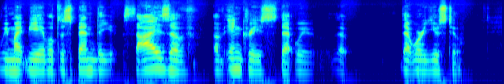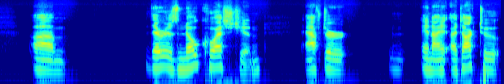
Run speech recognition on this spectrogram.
we might be able to spend the size of, of increase that we that, that we're used to. Um, there is no question after, and I, I talked to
